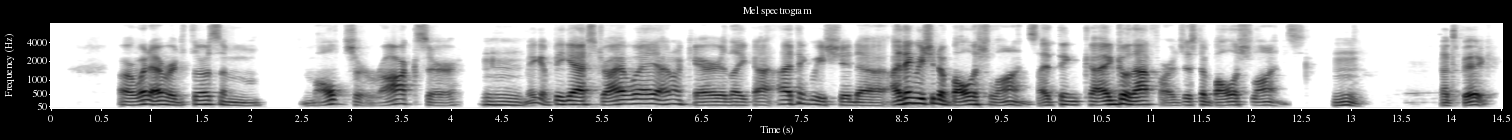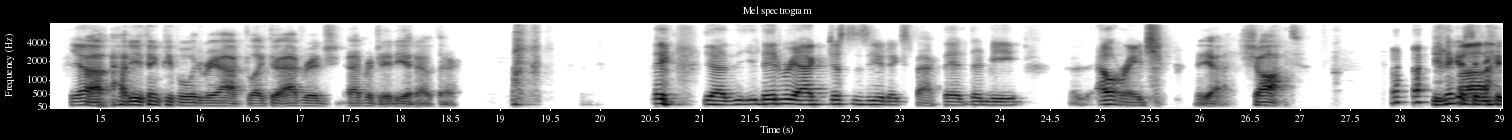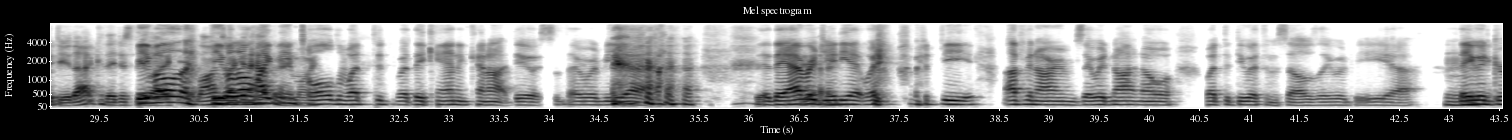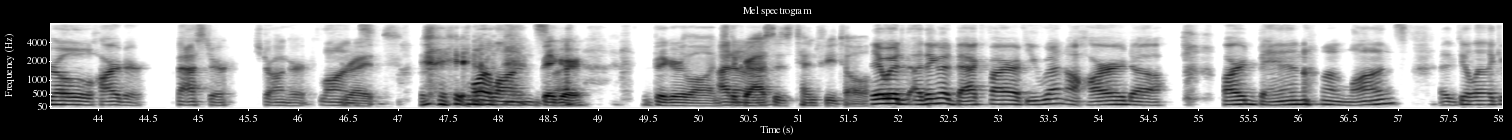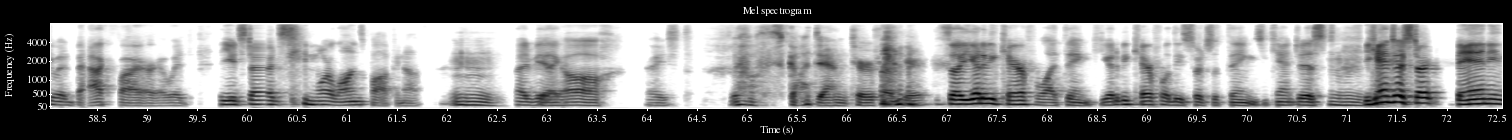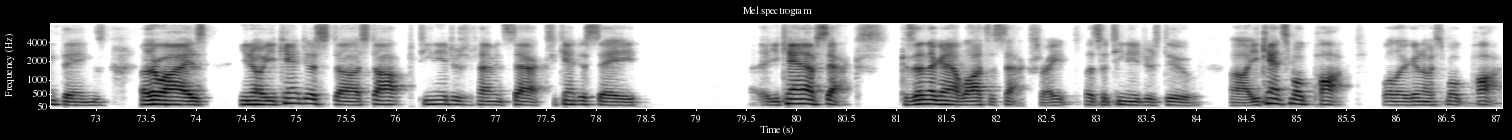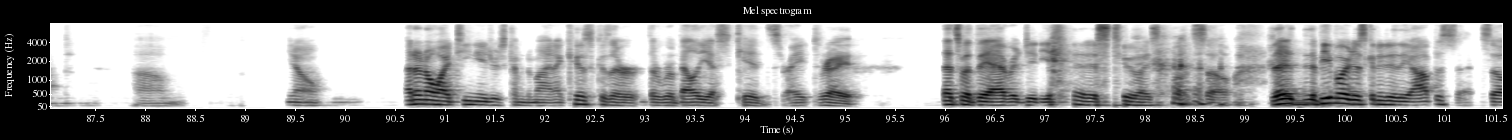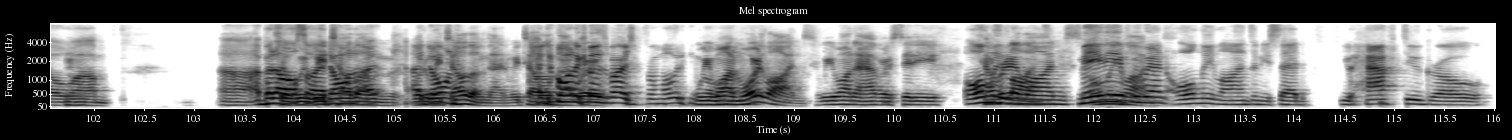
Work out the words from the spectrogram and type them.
or whatever throw some mulch or rocks or Mhm. make a big ass driveway i don't care like i, I think we should uh, i think we should abolish lawns i think i'd go that far just abolish lawns Mm. That's big. yeah Uh, how do you think people would react? Like the average average idiot out there. they yeah they'd react just as you'd expect They'd, there'd be outrage Yeah, shocked. Do you think a city Uh, could do that? Could they just be people like, people don't like being anymore? told what to, what they can and cannot do so there would be uh the average Yeah. idiot would, would be up in arms they would not know what to do with themselves they would be uh they Mhm. would grow harder faster stronger lawns right. More lawns. bigger, bigger lawns. The grass know. is ten feet tall. it would i think it would backfire if you went a hard uh hard ban on lawns i feel like it would backfire. It would you'd start seeing more lawns popping up. Mhm. i'd be Yeah. like oh christ. Oh, this goddamn turf up here. so you got to be careful i think. You got to be careful with these sorts of things. You can't just Mhm. you can't just start banning things. Otherwise you know you can't just uh, stop teenagers from having sex. You can't just say uh, you can't have sex because then they're gonna have lots of sex right? That's what teenagers do uh, you can't smoke pot well they're gonna smoke pot um, you know i don't know why teenagers come to mind i guess because they're the rebellious kids right Right. that's what the average idiot is too, I suppose. So the people are just going to do the opposite. So, Mhm. um, uh, but So also we, we I don't them. to. what I do don't we tell them then? We tell I them don't want to go as far as promoting. we want more lawns. We want to have our city only covered lawns. lawns. Maybe only if lawns. we went only lawns and you said you have to grow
